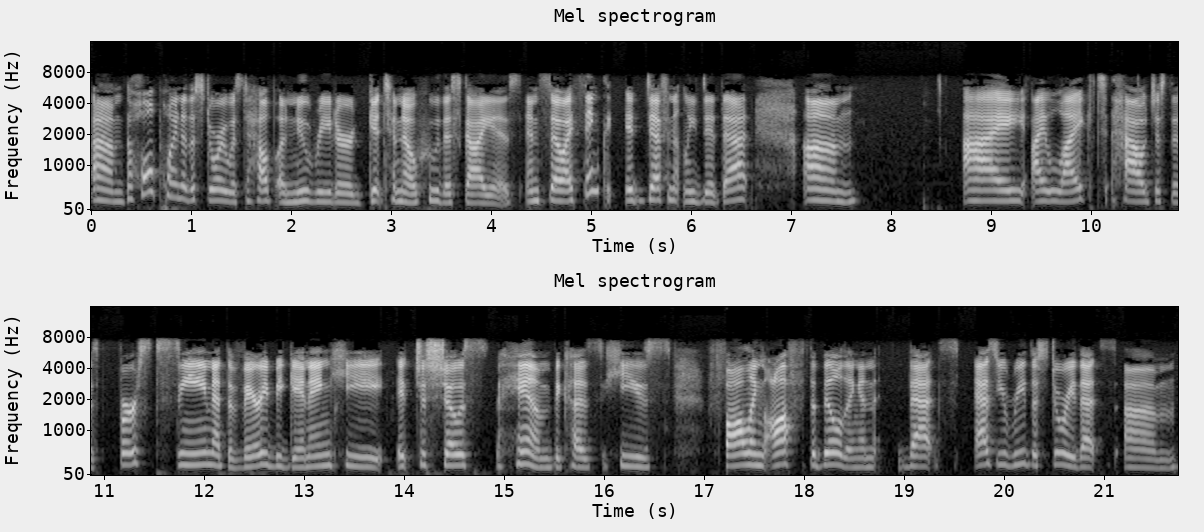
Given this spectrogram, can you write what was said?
um, the whole point of the story was to help a new reader get to know who this guy is, and so I think it definitely did that. Um, I I liked how just this first scene at the very beginning, he it just shows him because he's falling off the building, and that's as you read the story, that's um,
